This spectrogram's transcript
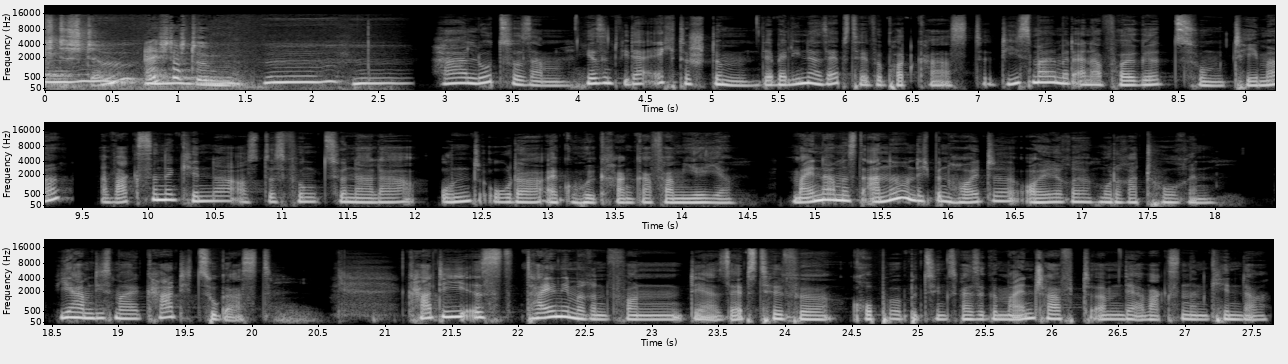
Echte Stimmen? Echte Stimmen. Hallo zusammen, hier sind wieder echte Stimmen, der Berliner Selbsthilfe-Podcast. Diesmal mit einer Folge zum Thema Erwachsene Kinder aus dysfunktionaler und oder alkoholkranker Familie. Mein Name ist Anne und ich bin heute eure Moderatorin. Wir haben diesmal Kati zu Gast. Kathi ist Teilnehmerin von der Selbsthilfegruppe bzw. Gemeinschaft ähm, der erwachsenen Kinder.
